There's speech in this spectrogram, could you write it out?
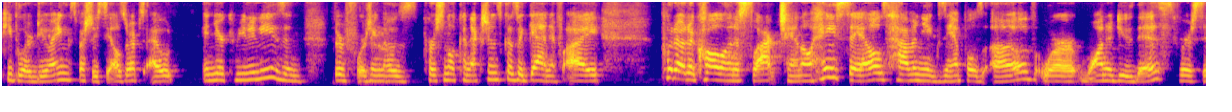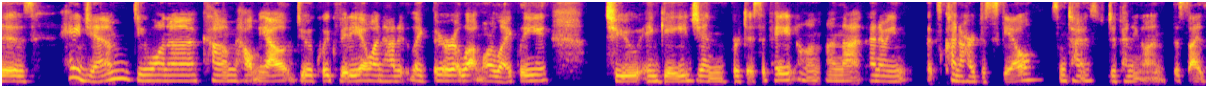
people are doing, especially sales reps out in your communities and they're forging those personal connections. Because again, if I put out a call on a Slack channel, hey, sales, have any examples of or want to do this versus, hey, Jim, do you want to come help me out, do a quick video on how to, like, they're a lot more likely to engage and participate on, on that. And I mean, it's kind of hard to scale sometimes depending on the size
